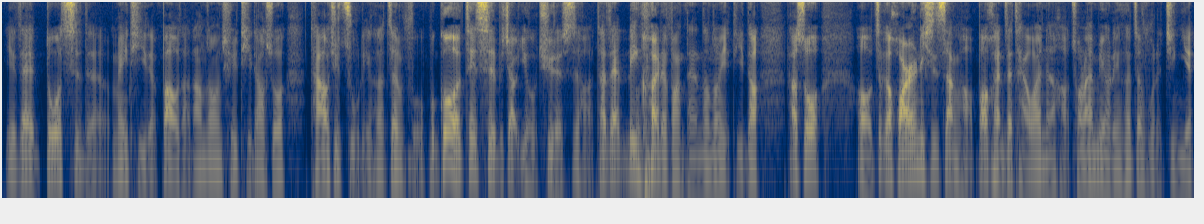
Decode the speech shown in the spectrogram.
也在多次的媒体的报道当中去提到说，他要去组联合政府。不过这次比较有趣的是哈，他在另外的访谈当中也提到，他说哦，这个华人历史上哈，包括在台湾呢哈，从来没有联合政府的经验，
